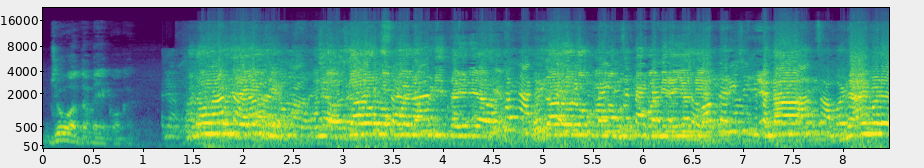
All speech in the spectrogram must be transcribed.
જુઓ તમે એક વખત. અને હજારો લોકો એના પીડિત થઈ રહ્યા છે. હજારો લોકો મૃત્યુ પામી રહ્યા છે. એના ન્યાય મળે.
